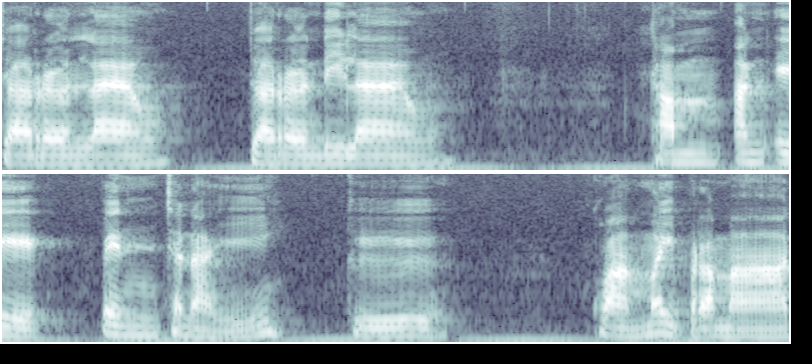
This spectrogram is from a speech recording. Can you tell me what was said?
เจริญแล้วเจริญดีแล้วธรรมอันเอกเป็นไฉนคือ ความไม่ประมาท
